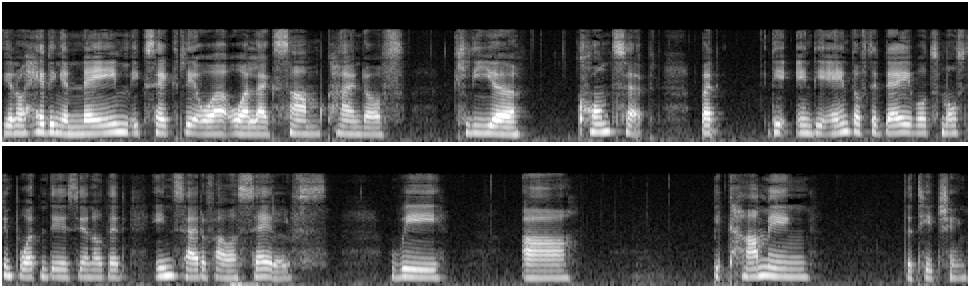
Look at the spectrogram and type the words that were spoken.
you know having a name exactly or or like some kind of clear concept. But the in the end of the day what's most important is you know that inside of ourselves we are becoming the teaching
